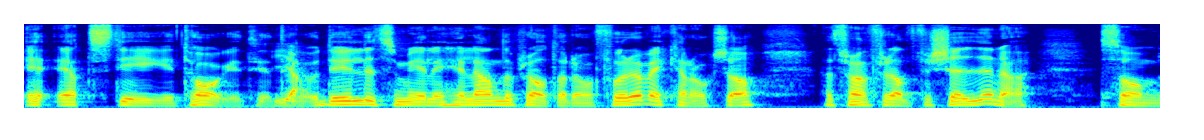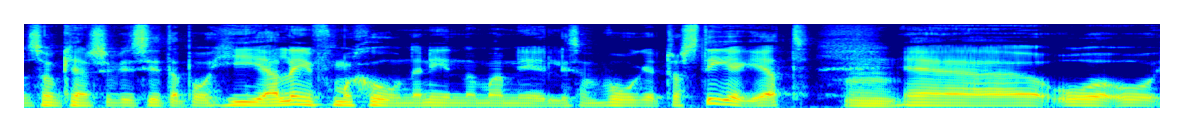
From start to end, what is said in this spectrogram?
ett steg i taget helt Ja. enkelt. Och det är lite som Elin Helander pratade om förra veckan också. Att framförallt för tjejerna som, som kanske vill sitta på hela informationen innan man är, liksom vågar ta steget. Mm. Eh, och, och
